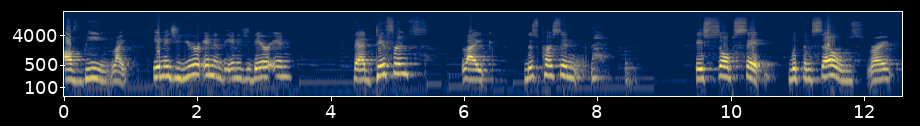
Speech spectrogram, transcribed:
of being. Like the energy you're in and the energy they're in, that difference, like this person, they're so upset with themselves, right?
